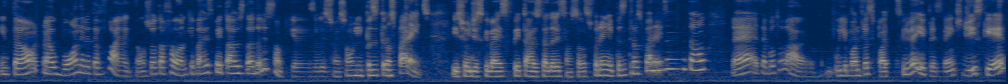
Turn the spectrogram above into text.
Então, né, o Bonner até falou, ah, então o senhor está falando que vai respeitar o resultado da eleição, porque as eleições são limpas e transparentes. E o senhor disse que vai respeitar o resultado da eleição se elas forem limpas e transparentes, então, né, até botou lá. O William Bonner falou assim, pode escrever aí, o presidente diz que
